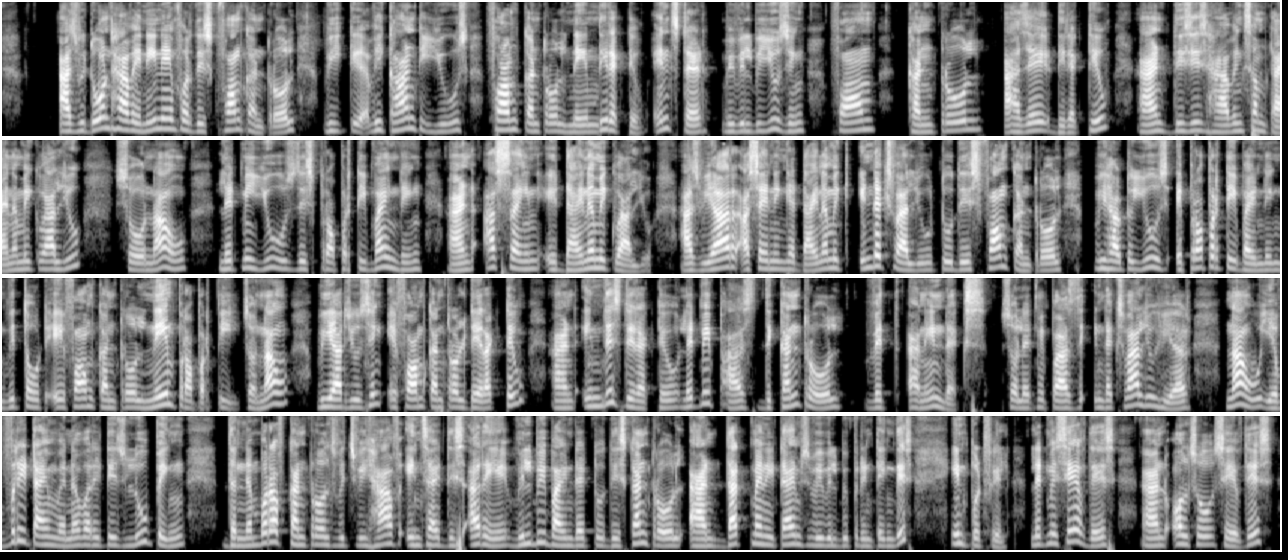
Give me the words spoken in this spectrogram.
As we don't have any name for this form control, we, we can't use form control name directive. Instead, we will be using form control as a directive and this is having some dynamic value. So now let me use this property binding and assign a dynamic value. As we are assigning a dynamic index value to this form control we have to use a property binding without a form control name property. So now we are using a form control directive and in this directive let me pass the control with an index. So let me pass the index value here. Now every time whenever it is looping, the number of controls which we have inside this array will be binded to this control and that many times we will be printing this input field. Let me save this and also save this.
